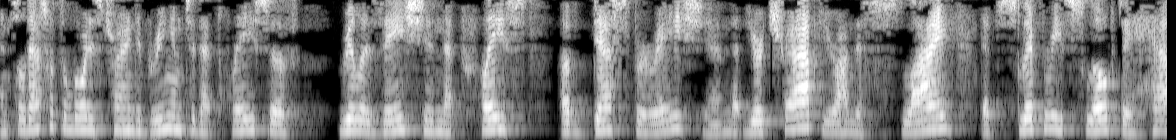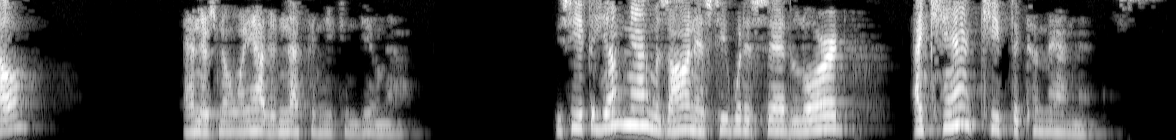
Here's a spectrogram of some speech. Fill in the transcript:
And so that's what the Lord is trying to bring him to that place of realization, that place of desperation, that you're trapped, you're on this slide, that slippery slope to hell, and there's no way out. There's nothing you can do now. You see, if the young man was honest, he would have said, Lord, I can't keep the commandments.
